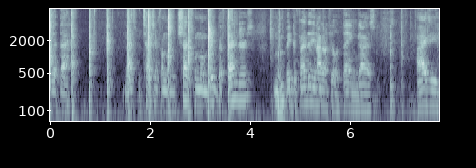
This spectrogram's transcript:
You get that nice protection from them checks from them big defenders. From them big defenders, you're not to feel a thing, guys. I actually,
